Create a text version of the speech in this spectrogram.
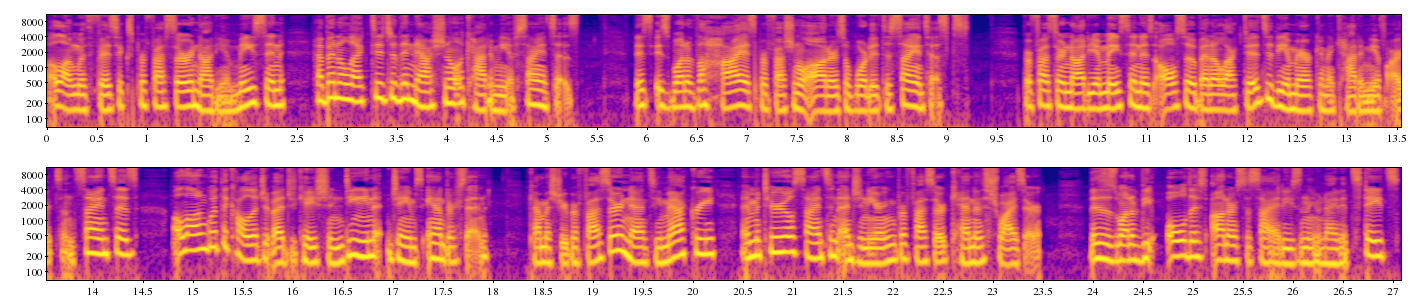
along with physics professor Nadia Mason, have been elected to the National Academy of Sciences. This is one of the highest professional honors awarded to scientists. Professor Nadia Mason has also been elected to the American Academy of Arts and Sciences, along with the College of Education Dean James Anderson, chemistry professor Nancy Makri, and materials science and engineering professor Kenneth Schweizer. This is one of the oldest honor societies in the United States,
